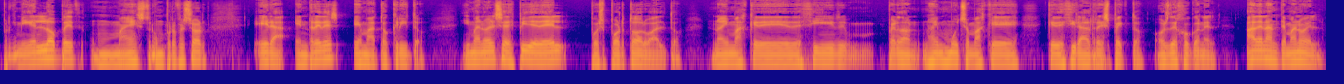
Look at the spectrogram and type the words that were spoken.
porque Miguel López, un maestro, un profesor, era en redes hematocrito. Y Manuel se despide de él pues por todo lo alto. No hay más que decir, perdón, no hay mucho más que, que decir al respecto. Os dejo con él. Adelante, Manuel.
